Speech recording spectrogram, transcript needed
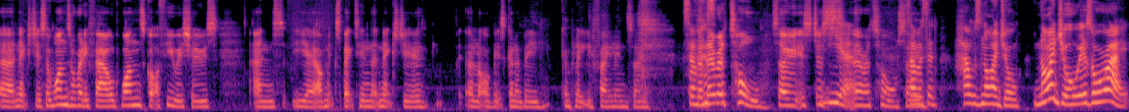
uh, next year. So one's already failed, one's got a few issues, and yeah, I'm expecting that next year a lot of it's going to be completely failing. So, so but they're a tool, so it's just Yeah. they're a tool. So someone said, How's Nigel? Nigel is all right.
